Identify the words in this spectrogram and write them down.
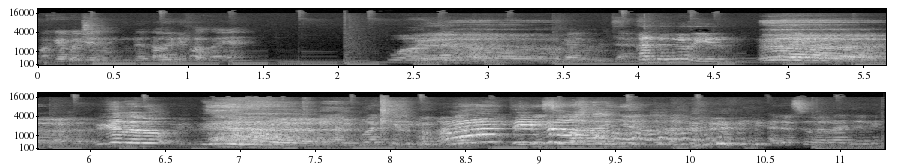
Pakai bagian nggak tahu ini fotonya? Bukan bercanda. Kan dengerin. Eh, kan ada buat suaranya nih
